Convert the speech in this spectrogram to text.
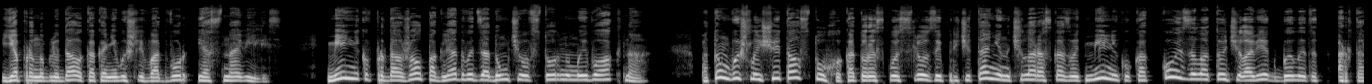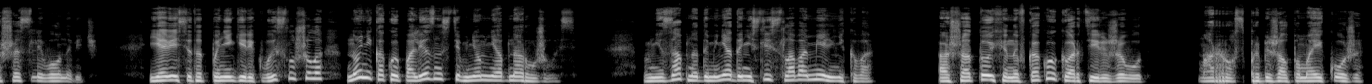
Я пронаблюдала, как они вышли во двор и остановились. Мельников продолжал поглядывать задумчиво в сторону моего окна. Потом вышла еще и толстуха, которая сквозь слезы и причитания начала рассказывать Мельнику, какой золотой человек был этот Арташес Ливонович. Я весь этот панигирик выслушала, но никакой полезности в нем не обнаружилось. Внезапно до меня донеслись слова Мельникова. «А Шатохины в какой квартире живут?» Мороз пробежал по моей коже.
